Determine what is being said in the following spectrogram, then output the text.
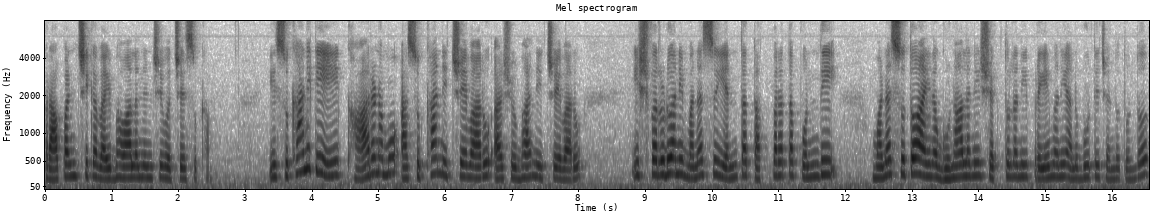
ప్రాపంచిక వైభవాల నుంచి వచ్చే సుఖం. ఈ సుఖానికి కారణము ఆ సుఖాన్ని ఇచ్చేవారు ఆ శుభాన్ని ఇచ్చేవారు. ఈశ్వరుడు అని మనస్సు ఎంత తత్పరత పొంది మనస్సుతో ఆయన గుణాలని శక్తులని ప్రేమని అనుభూతి చెందుతుందో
